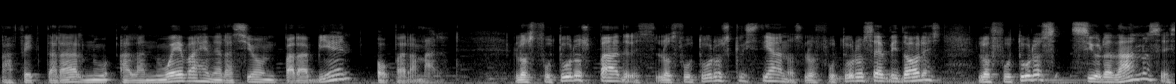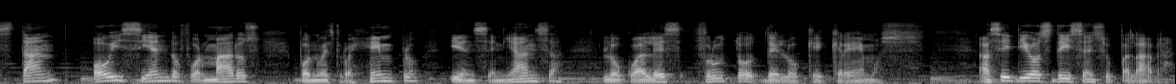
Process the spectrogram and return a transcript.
afectará a la nueva generación para bien o para mal. Los futuros padres, los futuros cristianos, los futuros servidores, los futuros ciudadanos están hoy siendo formados por nuestro ejemplo y enseñanza, lo cual es fruto de lo que creemos. Así Dios dice en su palabra,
